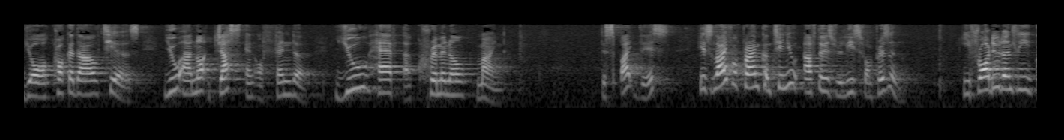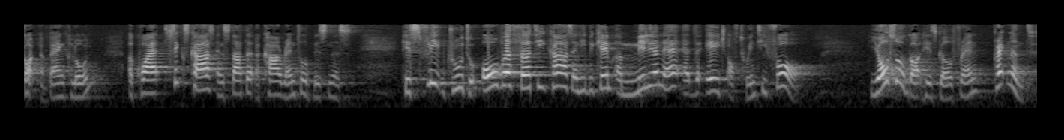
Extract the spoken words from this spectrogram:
your crocodile tears. You are not just an offender, you have a criminal mind. Despite this, his life of crime continued after his release from prison. He fraudulently got a bank loan, acquired six cars, and started a car rental business. His fleet grew to over 30 cars, and he became a millionaire at the age of 24. He also got his girlfriend pregnant.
